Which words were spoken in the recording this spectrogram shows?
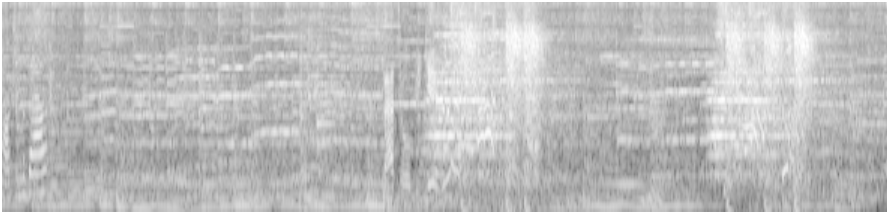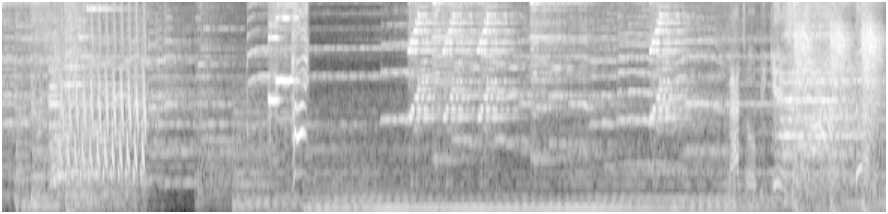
Talking about? Battle begins. Battle begins.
